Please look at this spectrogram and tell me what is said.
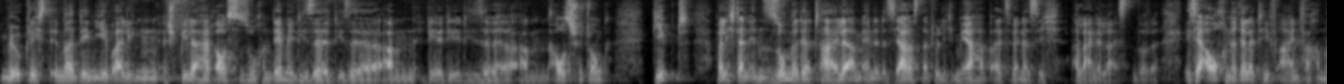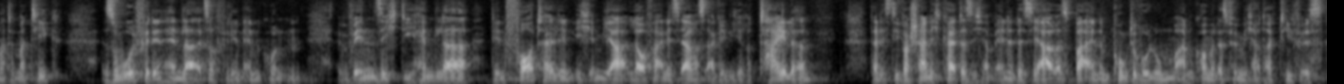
möglichst immer den jeweiligen Spieler herauszusuchen, der mir diese, diese, ähm, die, die, diese ähm, Ausschüttung gibt, weil ich dann in Summe der Teile am Ende des Jahres natürlich mehr habe, als wenn er sich alleine leisten würde. Ist ja auch eine relativ einfache Mathematik, sowohl für den Händler als auch für den Endkunden. Wenn sich die Händler den Vorteil, den ich im Jahr, Laufe eines Jahres aggregiere, teile, dann ist die Wahrscheinlichkeit, dass ich am Ende des Jahres bei einem Punktevolumen ankomme, das für mich attraktiv ist,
